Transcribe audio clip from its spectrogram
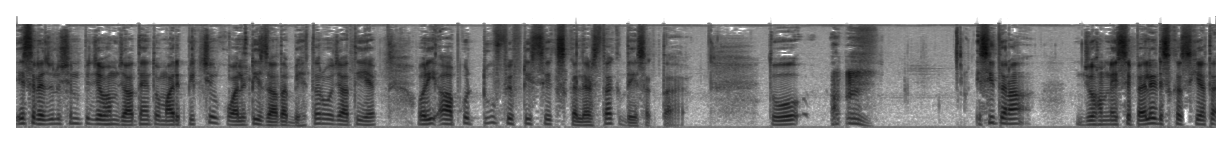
इस रेजोल्यूशन पे जब हम जाते हैं तो हमारी पिक्चर क्वालिटी ज़्यादा बेहतर हो जाती है और ये आपको 256 कलर्स तक दे सकता है। तो इसी तरह जो हमने इससे पहले डिस्कस किया था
